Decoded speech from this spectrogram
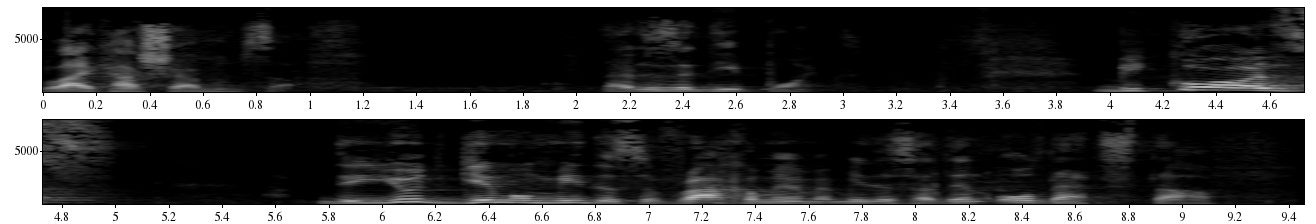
like Hashem himself. That is a deep point. Because the Yud Gimel Midas of Rachamim and Midas Adin, all that stuff,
